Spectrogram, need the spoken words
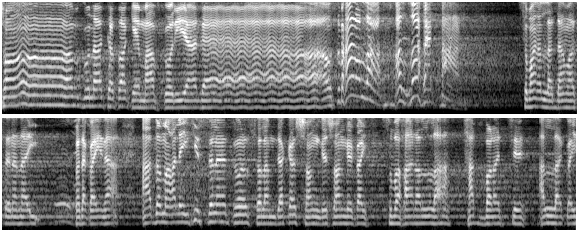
সব গুনাহ খাতাকে মাফ করিয়া দাও। সুবহান আল্লাহ আল্লাহ আকবার। সুবহান আল্লাহ দাম আছে না নাই? কথা কয় না? আদম সালাম দেখার সঙ্গে সঙ্গে কয় সুবহান আল্লাহ হাত বাড়াচ্ছে। আল্লাহ কয়,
